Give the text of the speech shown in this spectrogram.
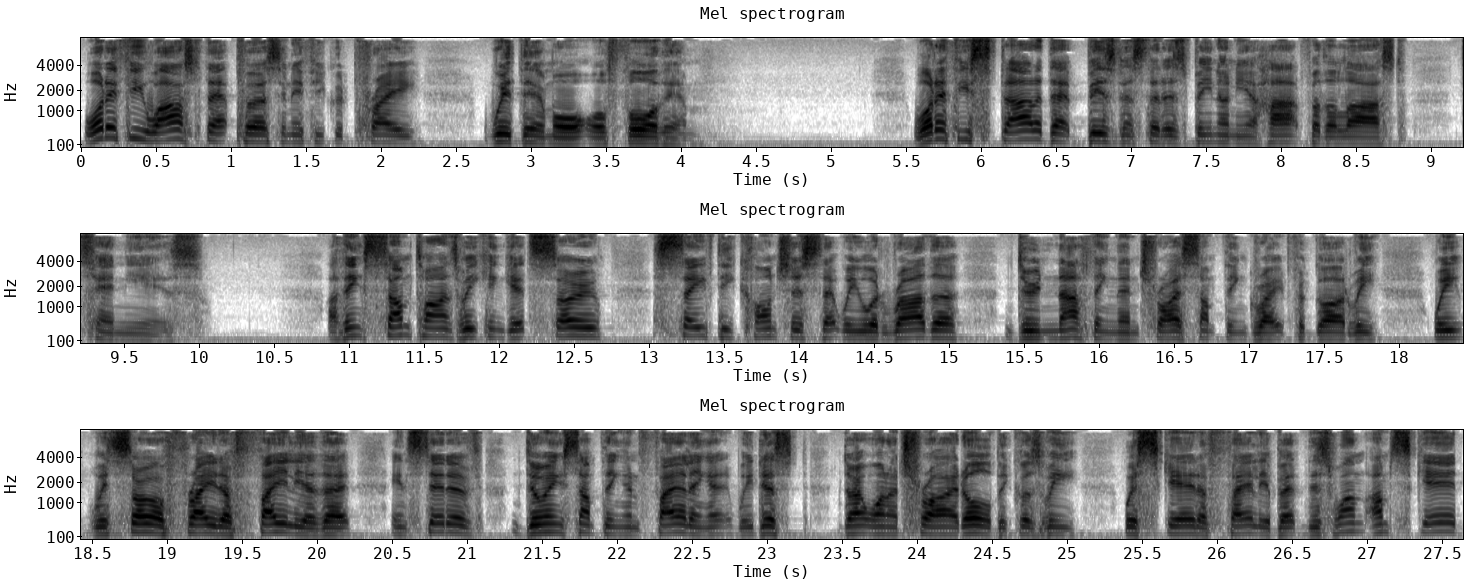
What if you asked that person if you could pray with them or, or for them? What if you started that business that has been on your heart for the last 10 years? I think sometimes we can get so safety conscious that we would rather do nothing than try something great for God. We, we, we're so afraid of failure that instead of doing something and failing it, we just don't want to try at all because we, we're scared of failure. But there's one, I'm scared,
